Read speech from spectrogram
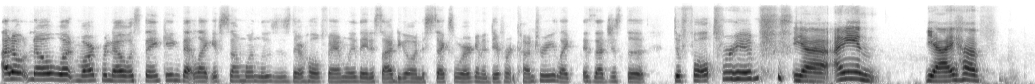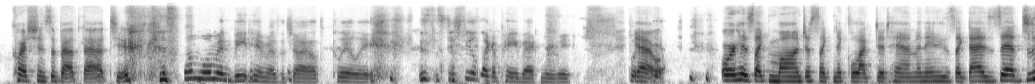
i don't know what mark Burnell was thinking that like if someone loses their whole family they decide to go into sex work in a different country like is that just the default for him yeah. I mean, yeah, I have questions about that too because some woman beat him as a child clearly this just feels like a payback movie But yeah. Or, or his like mom just like neglected him, and then he's like, that is it.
